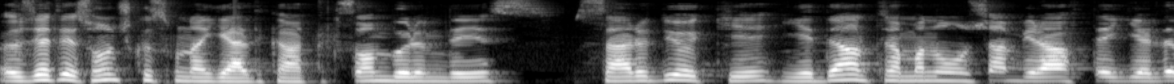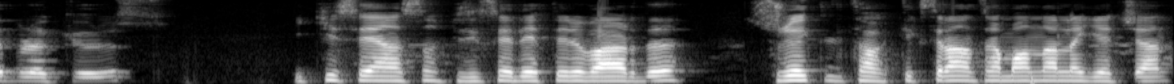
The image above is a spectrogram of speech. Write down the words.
Özet ve sonuç kısmına geldik artık. Son bölümdeyiz. Sarri diyor ki 7 antrenman oluşan bir haftayı geride bırakıyoruz. 2 seansın fiziksel hedefleri vardı. Sürekli taktiksel antrenmanlarla geçen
